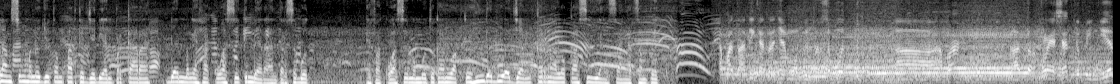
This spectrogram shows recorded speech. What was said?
langsung menuju tempat kejadian perkara dan mengevakuasi kendaraan tersebut. Evakuasi membutuhkan waktu hingga dua jam karena lokasi yang sangat sempit. Apa tadi katanya mobil tersebut uh, apa uh, terpleset ke pinggir,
